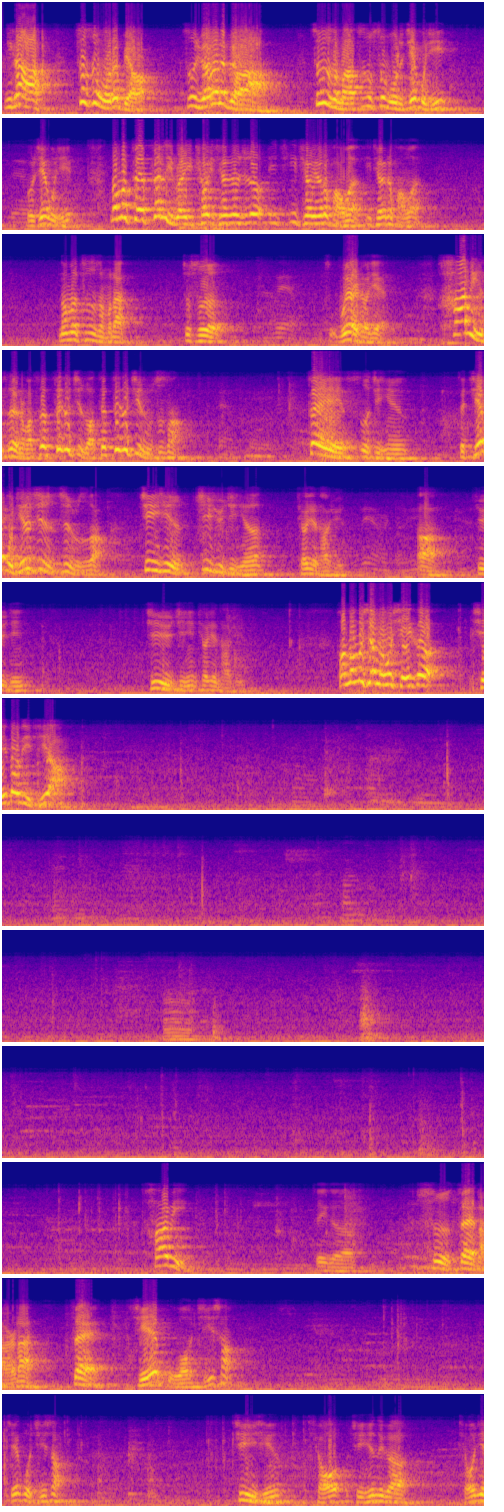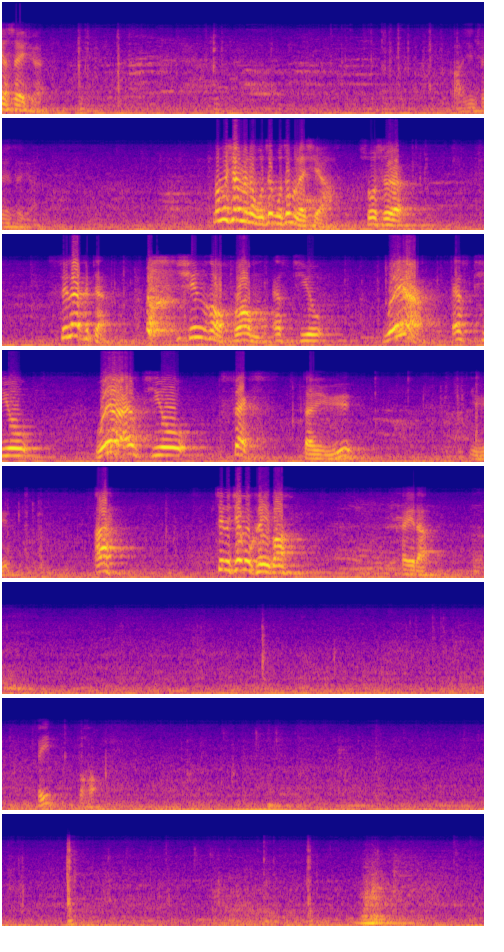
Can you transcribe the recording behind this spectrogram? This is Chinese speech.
你看啊，这是我的表，这是原来的表啊，这是什么？这是我的结果集，我的结果集。那么在这里边一条一条的就是一一条一条的访问，一条一条的访问。那么这是什么呢？这是 where 条件。哈密是在什么？是在这个基础上，在这个基础之上，再次进行在结果集的基础基础之上进行继续进行条件查询啊，继续进继续进行条件查询。好，那么下面我写一个写一道例题啊。哈密，这个是在哪儿呢？在结果集上，结果集上进行条进行这个条件筛选，啊，进行条件筛选。那么下面呢，我这我这么来写啊，说是 select 星号 from stu where stu where stu sex 等于女，啊，这个结果可以吗？可以的。哎，不好。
